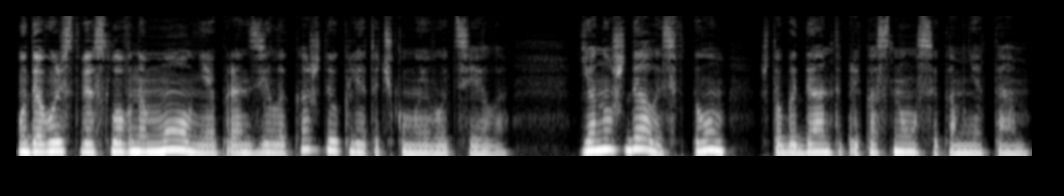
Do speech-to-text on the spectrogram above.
Удовольствие словно молния пронзило каждую клеточку моего тела. Я нуждалась в том, чтобы Данте прикоснулся ко мне там.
